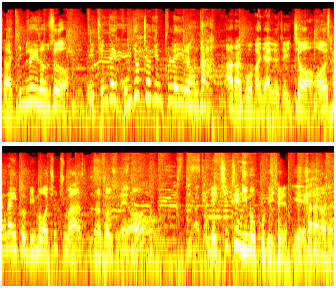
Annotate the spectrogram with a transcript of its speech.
자 김소희 선수 이 굉장히 공격적인 플레이를 한다라고 많이 알려져 있죠. 어, 상당히 또 미모가 출중한 그런 선수네요. 자, 굉장히 짙은 이목구비를 예. 자랑하는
